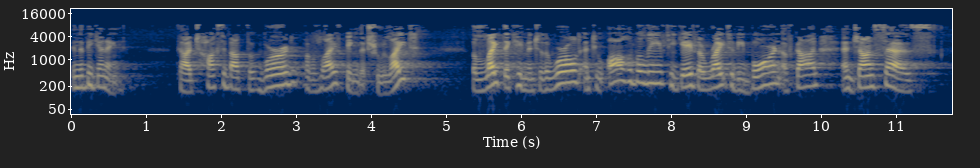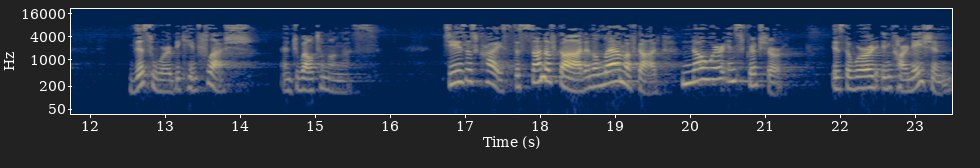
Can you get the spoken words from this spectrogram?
in the beginning. God talks about the word of life being the true light, the light that came into the world, and to all who believed, he gave the right to be born of God. And John says, this word became flesh and dwelt among us. Jesus Christ, the Son of God and the Lamb of God, nowhere in scripture is the word incarnation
